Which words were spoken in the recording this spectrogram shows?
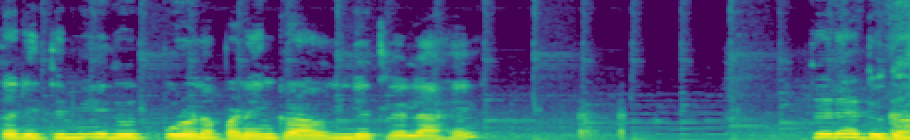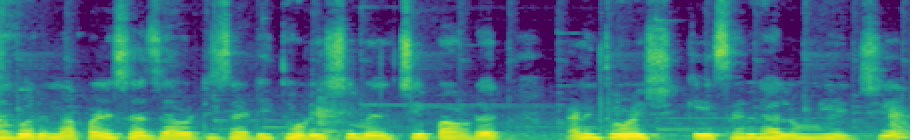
तर इथे मी हे दूध पूर्णपणे गाळून घेतलेलं आहे. तर या दुधावरून आपण सजावटीसाठी थोडीशी वेलची पावडर आणि थोडीशी केसर घालून घ्यायची आहे.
